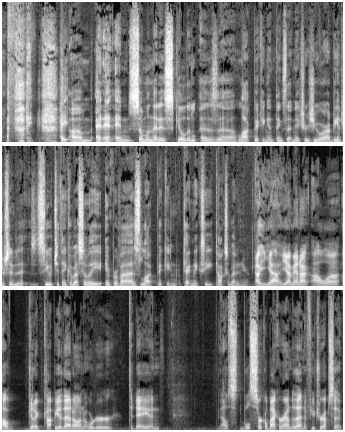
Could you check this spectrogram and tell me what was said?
hey, um, and, and, and someone that is skilled in, as uh, lock picking and things that nature as you are, I'd be interested to see what you think about some of the improvised lock picking techniques he talks about in here. Oh yeah, yeah, man. I, will uh, I'll get a copy of that on order today, and I'll we'll circle back around to that in a future episode.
